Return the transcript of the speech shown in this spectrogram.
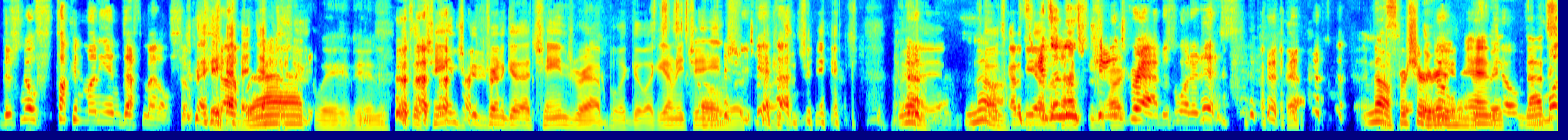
There's no fucking money in death metal. So Yeah. Exactly, dude. It's a change. You're trying to get a change grab. Like, you're like, you have any change? much Yeah. Change. Yeah. yeah. No, No, it's got to be. it's on a loose change yard. grab, is what it is. no, for sure. There dude. is- And you know, that's mo-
